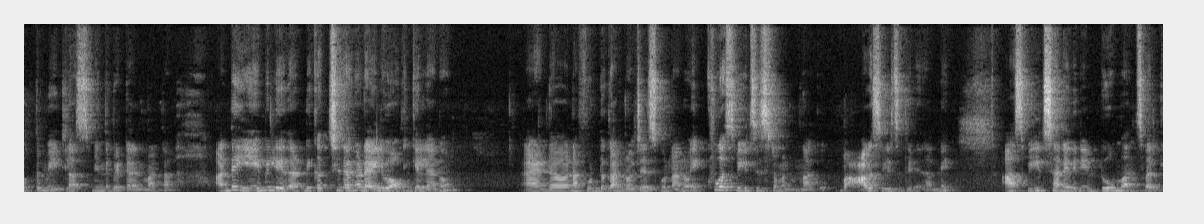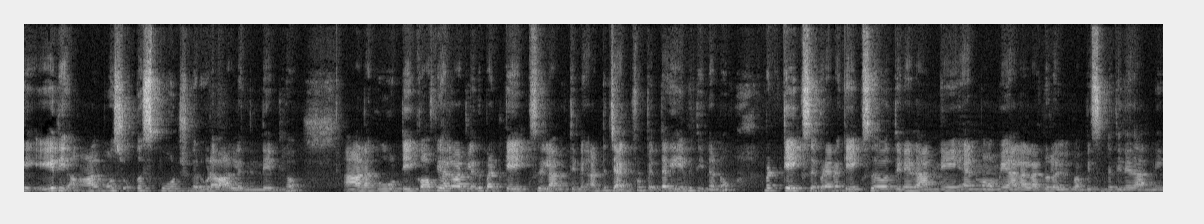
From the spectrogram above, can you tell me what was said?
మొత్తం వెయిట్ లాస్ మీద పెట్టాను అనమాట అంటే ఏమీ లేదండి. ఖచ్చితంగా డైలీ వాకింగ్కి వెళ్ళాను. అండ్ నా ఫుడ్ కంట్రోల్ చేసుకున్నాను. ఎక్కువ స్వీట్స్ ఇష్టం అని నాకు. బాగా స్వీట్స్ తినేదాన్ని. ఆ స్వీట్స్ అనేది నేను టూ మంత్స్ వరకు ఏది ఆల్మోస్ట్ ఒక స్పూన్ షుగర్ కూడా వాడలేదు దీంట్లో నాకు టీ కాఫీ అలవాట్లేదు బట్ కేక్స్ ఇలా తినే అంటే జంక్ ఫుడ్ పెద్దగా ఏమి తినను. బట్ కేక్స్ ఎప్పుడైనా కేక్స్ తినేదాన్ని అండ్ మమ్మీ అలా లడ్డూలు అవి పంపిస్తుంటే తినేదాన్ని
